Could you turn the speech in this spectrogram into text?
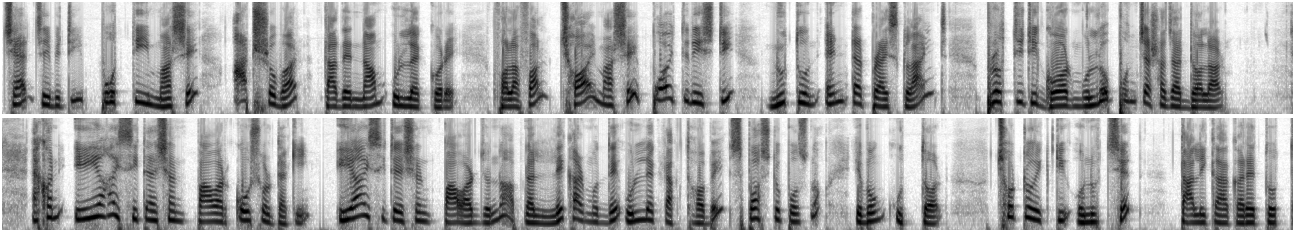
চ্যাট জিবিটি প্রতি মাসে আটশো বার তাদের নাম উল্লেখ করে। ফলাফল ছয় মাসে পঁয়ত্রিশটি নতুন এন্টারপ্রাইজ ক্লায়েন্ট প্রতিটি গড় মূল্য পঞ্চাশ হাজার ডলার এখন এআই সিটেশন পাওয়ার কৌশলটা কি? এআই সিটেশন পাওয়ার জন্য আপনার লেখার মধ্যে উল্লেখ রাখতে হবে স্পষ্ট প্রশ্ন এবং উত্তর। ছোট একটি অনুচ্ছেদ, তালিকা আকারের তথ্য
